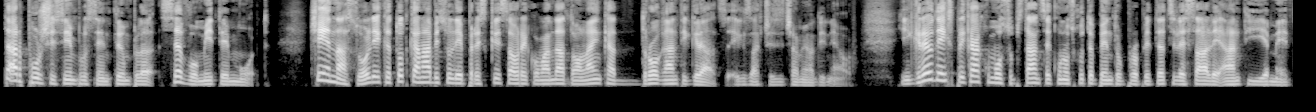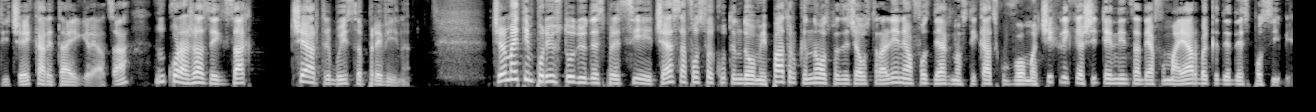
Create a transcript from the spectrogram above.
dar pur și simplu se întâmplă să vomite mult. Ce e nasol e că tot cannabisul e prescris sau recomandat online ca drog antigreață, exact ce ziceam eu din aur. E greu de explicat cum o substanță cunoscută pentru proprietățile sale antiemetice, care taie greața, încurajează exact ce ar trebui să prevină. Cel mai timpuriu studiu despre CHS a fost făcut în 2004 când 19 australieni au fost diagnosticați cu vomă ciclică și tendința de a fuma iarbă cât de des posibil.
